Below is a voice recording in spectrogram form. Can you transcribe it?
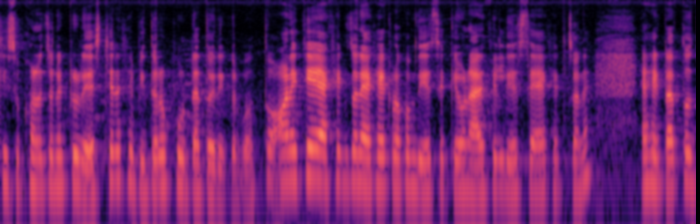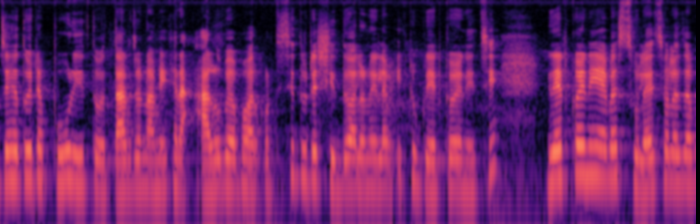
কিছুক্ষণের জন্য একটু রেস্টে রেখে ভিতরে পুরটা তৈরি করব। তো অনেকে এক একজন এক এক রকম দিয়েছে, কেউ নারকেল দিয়েছে এক একজনে এক একটা। তো যেহেতু এটা পুরি, তো তার জন্য আমি এখানে আলু ব্যবহার করতেছি। দুটো সিদ্ধ আলু নিলাম, একটু গ্রেড করে নিচ্ছি। গ্রেড করে নিয়ে এবার চুলায় চলে যাব।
